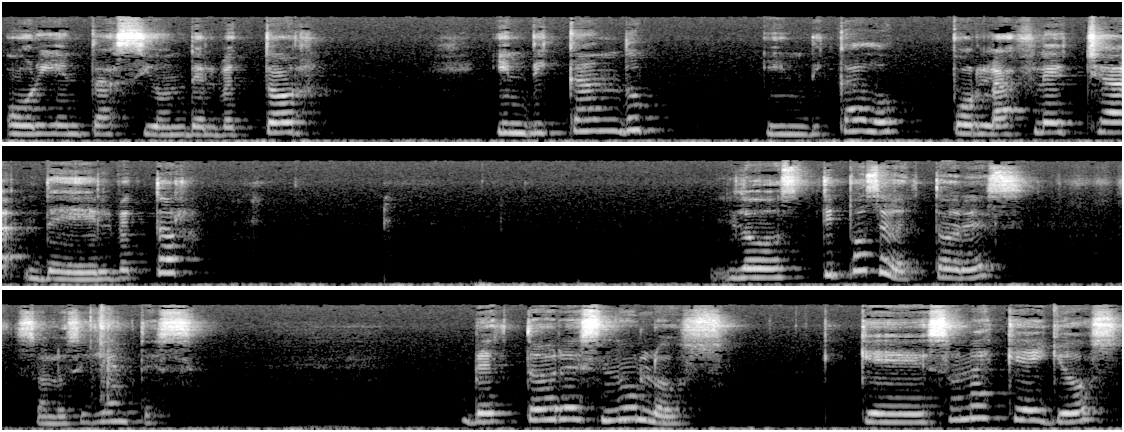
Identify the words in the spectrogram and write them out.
orientación del vector, indicando, indicado por la flecha del vector. Los tipos de vectores son los siguientes. Vectores nulos, que son aquellos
